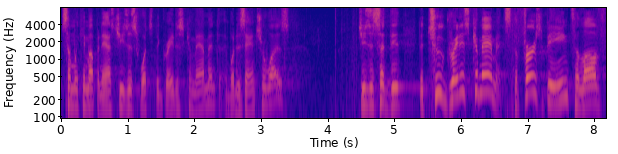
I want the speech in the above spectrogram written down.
someone came up and asked Jesus, What's the greatest commandment? what his answer was, Jesus said, the, the two greatest commandments, the first being to love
